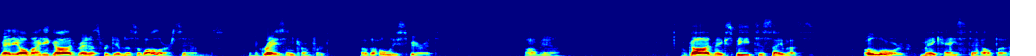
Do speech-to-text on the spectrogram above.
May the Almighty God grant us forgiveness of all our sins and the grace and comfort of the Holy Spirit. Amen. O God, make speed to save us. O Lord, make haste to help us.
